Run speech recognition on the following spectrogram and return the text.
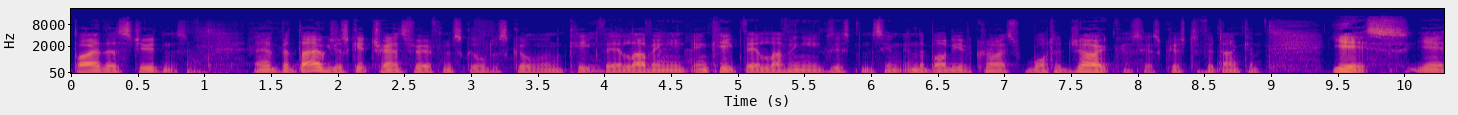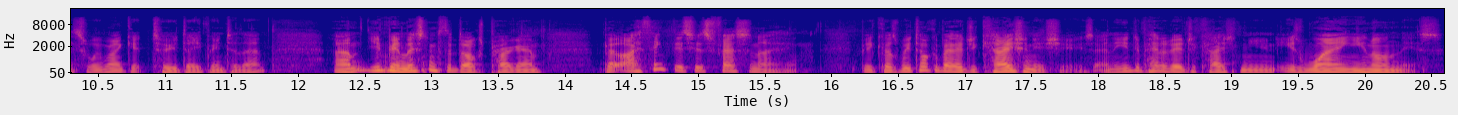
by the students, and but they'll just get transferred from school to school and keep their loving and keep their loving existence in, in the body of Christ. What a joke, says Christopher Duncan. Yes, yes, we won't get too deep into that. Um, you've been listening to the Dogs program, but I think this is fascinating because we talk about education issues, and the Independent Education Union is weighing in on this.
